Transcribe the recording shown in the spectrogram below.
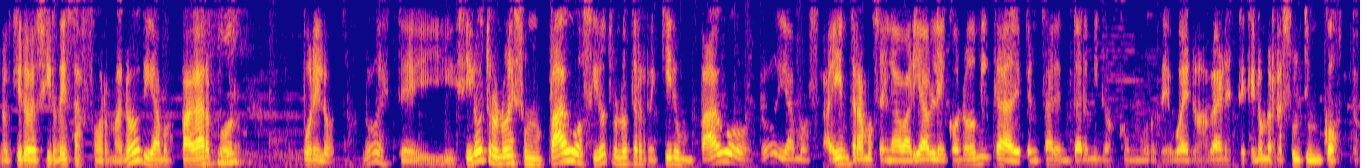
Lo quiero decir de esa forma, ¿no? Digamos, pagar por, por el otro, ¿no? Este, y si el otro no es un pago, si el otro no te requiere un pago, ¿no? Digamos, ahí entramos en la variable económica de pensar en términos como de, bueno, a ver, este, que no me resulte un costo.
